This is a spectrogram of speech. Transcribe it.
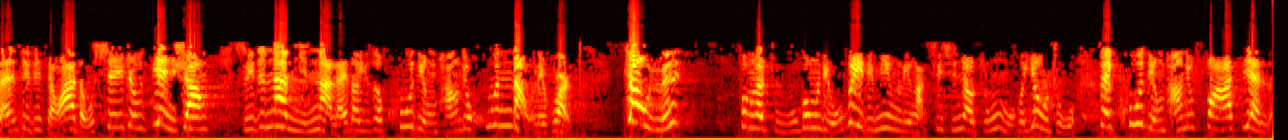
三岁的小阿斗身受箭伤，随着难民呐来到一座枯井旁就昏倒那块儿。赵云奉了主公刘备的命令啊，去寻找祖母和幼主，在枯井旁就发现了。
